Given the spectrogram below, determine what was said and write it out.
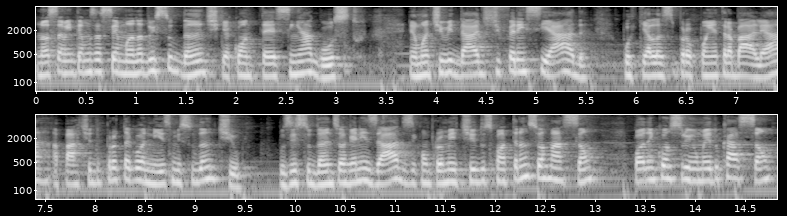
Nós também temos a Semana do Estudante, que acontece em agosto. É uma atividade diferenciada porque ela se propõe a trabalhar a partir do protagonismo estudantil. Os estudantes organizados e comprometidos com a transformação podem construir uma educação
